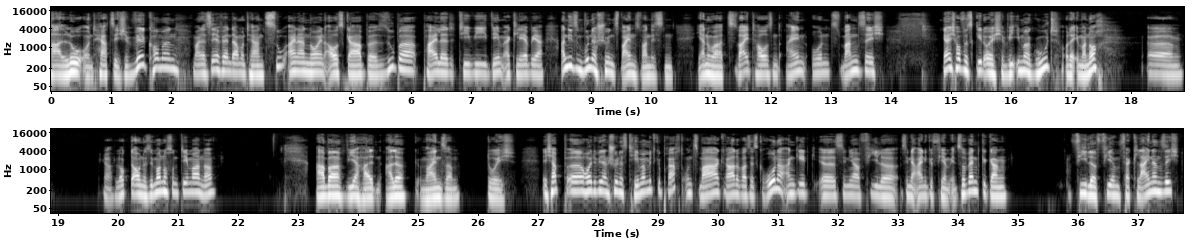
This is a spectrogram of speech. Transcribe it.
Hallo und herzlich willkommen, meine sehr verehrten Damen und Herren, zu einer neuen Ausgabe Super Pilot TV, dem Erklärbär, an diesem wunderschönen 22. Januar 2021. Ja, ich hoffe, es geht euch wie immer gut oder immer noch. Ähm, ja, Lockdown ist immer noch so ein Thema, ne? Aber wir halten alle gemeinsam durch. Ich habe äh, heute wieder ein schönes Thema mitgebracht und zwar gerade was jetzt Corona angeht, äh, sind ja viele, sind ja einige Firmen insolvent gegangen. Viele Firmen verkleinern sich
